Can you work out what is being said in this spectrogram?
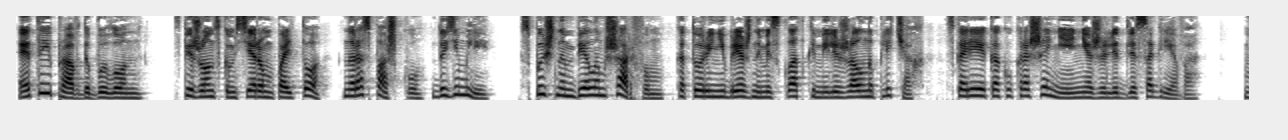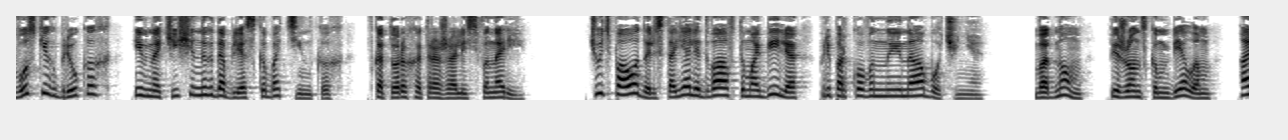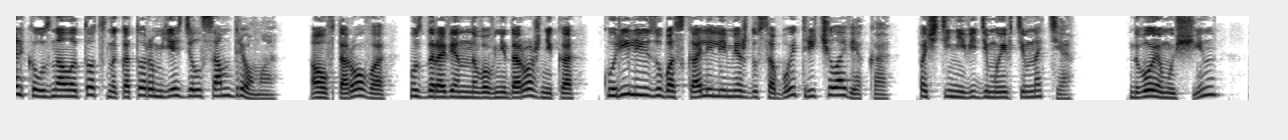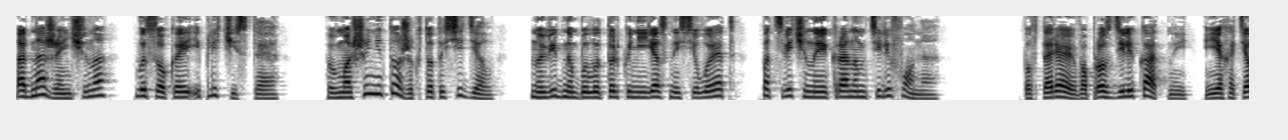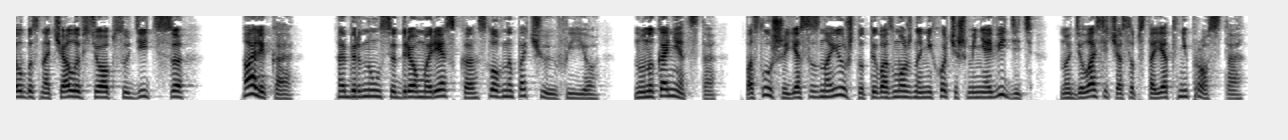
Это и правда был он. В пижонском сером пальто, нараспашку, до земли, с пышным белым шарфом, который небрежными складками лежал на плечах, скорее как украшение, нежели для согрева. В узких брюках и в начищенных до блеска ботинках, в которых отражались фонари. Чуть поодаль стояли два автомобиля, припаркованные на обочине. В одном, пижонском белом, Алька узнала тот, на котором ездил сам Дрема, а у второго, у здоровенного внедорожника, курили и зубоскалили между собой три человека, почти невидимые в темноте. Двое мужчин, одна женщина, высокая и плечистая. В машине тоже кто-то сидел, но видно было только неясный силуэт, подсвеченный экраном телефона. Повторяю, вопрос деликатный, и я хотел бы сначала все обсудить с... «Алика!» — обернулся Дрема резко, словно почуяв ее. «Ну, наконец-то! «Послушай, я сознаю, что ты, возможно, не хочешь меня видеть, но дела сейчас обстоят непросто».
